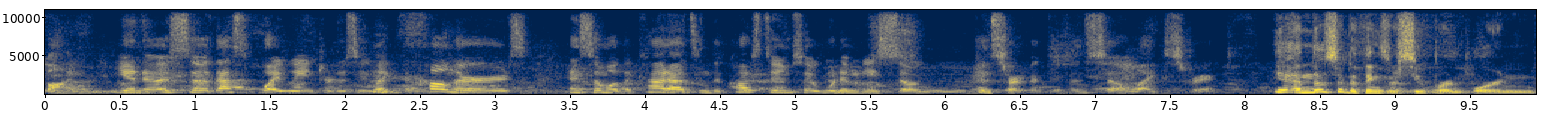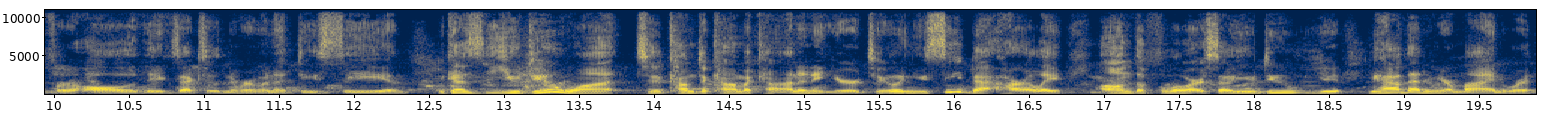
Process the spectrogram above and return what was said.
fun, you know. So that's why we're introducing like the colors and some of the cutouts in the costume, so it wouldn't be so conservative and so like strict. Yeah, and those sort of things are super important for all of the executives and everyone at DC, and because you do want to come to Comic Con in a year or two, and you see Bat Harley on the floor, so you do you you have that in your mind where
